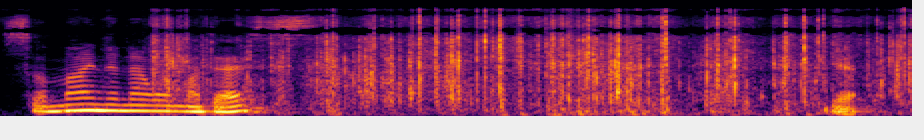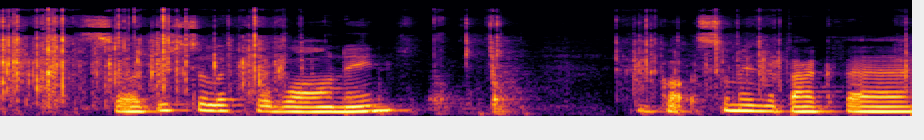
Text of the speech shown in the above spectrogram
So mine are now on my desk. Yeah, so just a little warning. I've got some in the bag there.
